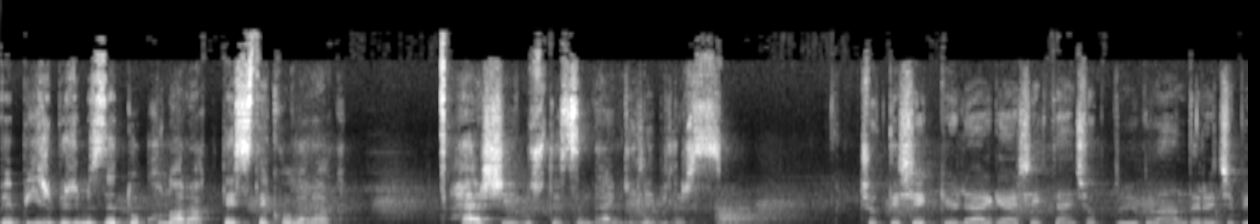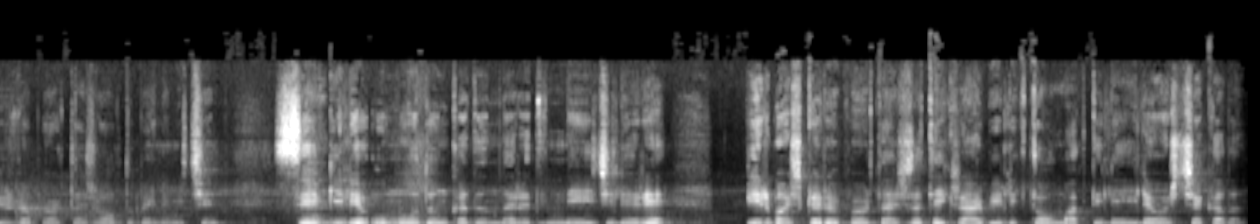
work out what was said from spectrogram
ve birbirimize dokunarak, destek olarak her şeyin üstesinden gelebiliriz. Çok teşekkürler. Gerçekten çok duygulandırıcı bir röportaj oldu benim için. Sevgili Umudun Kadınları dinleyicileri, bir başka röportajda tekrar birlikte olmak dileğiyle. Hoşçakalın.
